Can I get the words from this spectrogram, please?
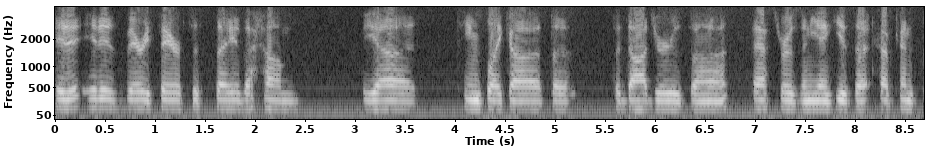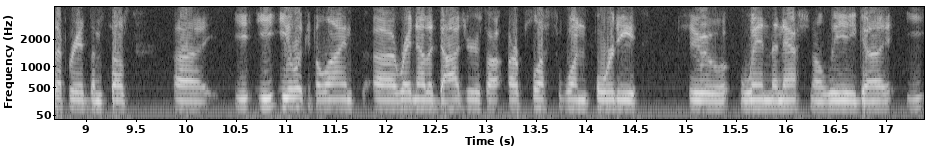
it, it is very fair to say that um, the uh, teams like uh, the the Dodgers, uh, Astros, and Yankees that have kind of separated themselves uh, you, you, look at the lines uh, right now. The Dodgers are, are plus 140 to win the National League. Uh, you,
